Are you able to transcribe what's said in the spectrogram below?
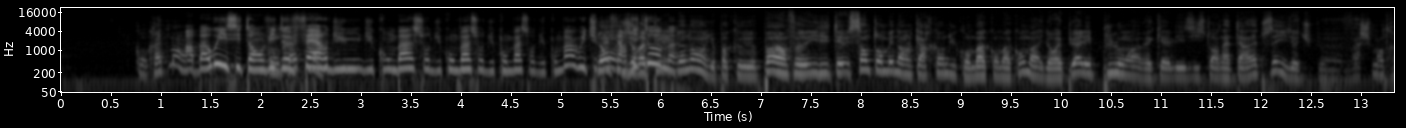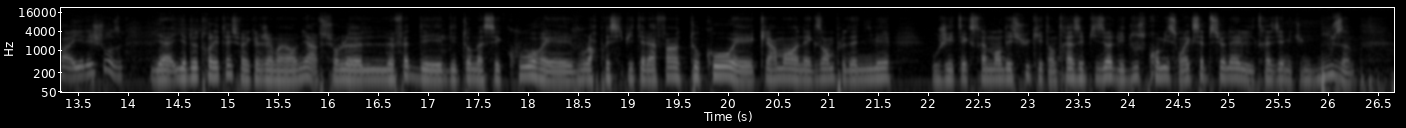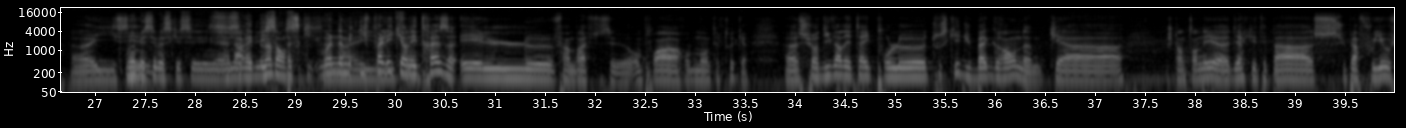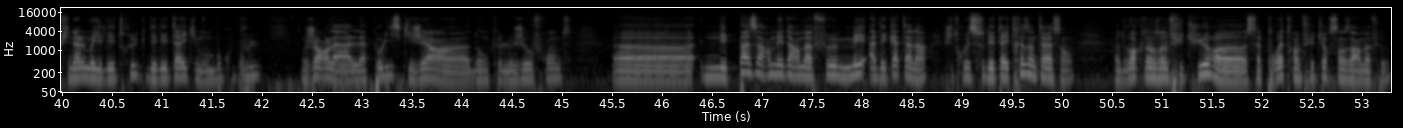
Concrètement. hein. Ah bah oui, si t'as envie de faire du, du combat sur du combat sur du combat sur du combat, oui, tu non, peux faire ils 10 auraient pu- tomes. Non, non, il y a pas que pas. enfin, il était sans tomber dans le carcan du combat, combat, combat. Il aurait pu aller plus loin avec euh, les histoires d'internet, tout ça. il- tu peux vachement travailler les choses. Il y a, y a deux trois détails sur lesquels j'aimerais revenir. Sur le, le fait des, des tomes assez courts et vouloir précipiter la fin. Toko est clairement un exemple d'animé où j'ai été extrêmement déçu, qui est en 13 épisodes. Les 12 premiers sont exceptionnels et le 13e est une bouse. Euh, il- mais c'est parce que c'est un arrêt de non, licence. parce ouais, non, mais il fallait qu'il y en ait fait- 13 et le. Enfin bref, on pourra remonter le truc. Euh, sur divers détails, pour le tout ce qui est du background, qui a. Je t'entendais euh, dire qu'il n'était pas super fouillé. Au final, moi, il y a des trucs, des détails qui m'ont beaucoup plu. Genre la, la police qui gère euh, donc le Géofront n'est pas armée d'armes à feu, mais a des katanas. J'ai trouvé ce détail très intéressant. De voir que dans un futur, ça pourrait être un futur sans armes à feu.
